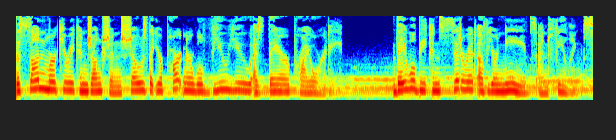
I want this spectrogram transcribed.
the Sun Mercury conjunction shows that your partner will view you as their priority. They will be considerate of your needs and feelings.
